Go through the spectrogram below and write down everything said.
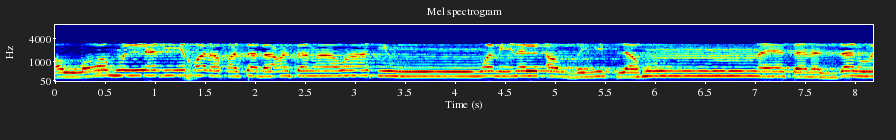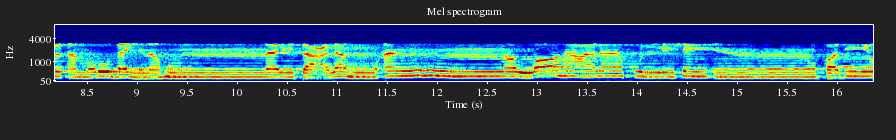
الله الذي خلق سبع سماوات ومن الأرض مثلهن. يتنزل الأمر بينهن لتعلموا أن الله على كل شيء قدير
